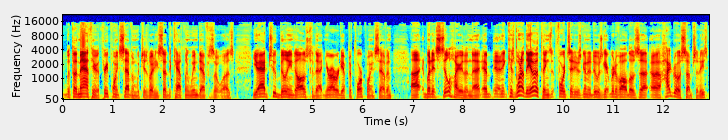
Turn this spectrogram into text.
with the math here, 3.7, which is what he said the Kathleen Wynne deficit was, you add $2 billion to that, and you're already up to 4.7, uh, but it's still higher than that. Because one of the other things that Ford said he was going to do was get rid of all those uh, uh, hydro subsidies.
